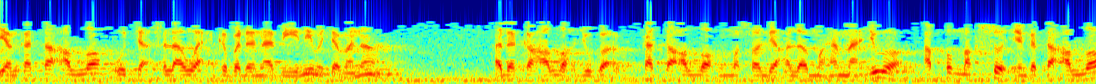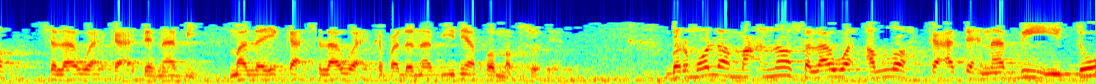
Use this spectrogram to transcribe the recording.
yang kata Allah ucap selawat kepada Nabi ini macam mana? Adakah Allah juga kata Allahumma salli ala Muhammad juga? Apa maksud yang kata Allah selawat ke atas Nabi? Malaikat selawat kepada Nabi ini apa maksud dia? Bermula makna selawat Allah ke atas Nabi itu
